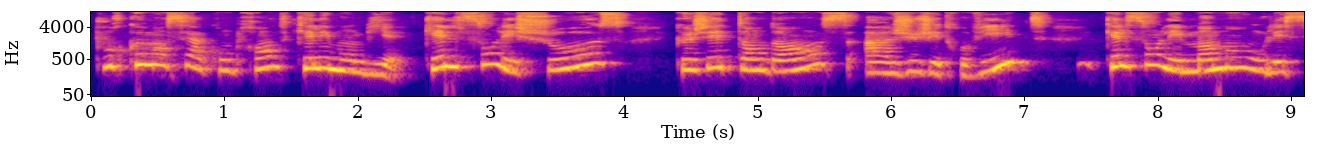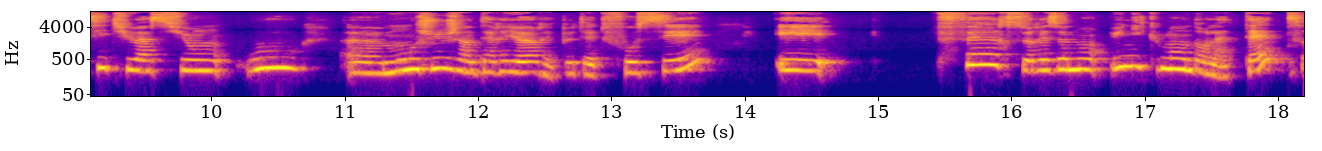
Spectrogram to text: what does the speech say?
pour commencer à comprendre quel est mon biais, quelles sont les choses que j'ai tendance à juger trop vite, quels sont les moments ou les situations où euh, mon juge intérieur est peut-être faussé, et faire ce raisonnement uniquement dans la tête,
